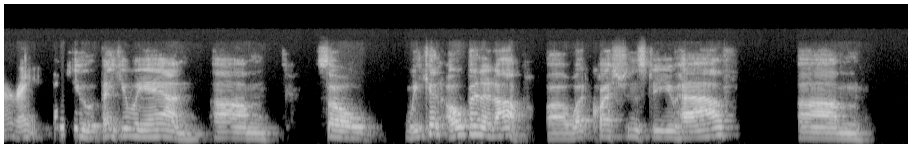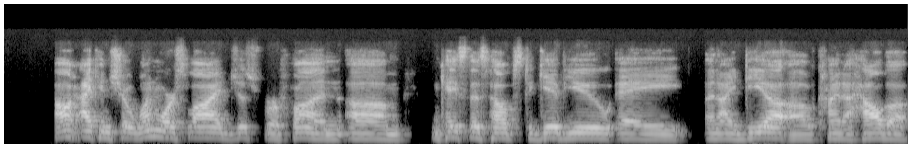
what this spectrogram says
All right. Thank you, thank you, Leanne. Um, so we can open it up. Uh, what questions do you have? Um, I can show one more slide just for fun, um, in case this helps to give you a, an idea of kind of how the,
